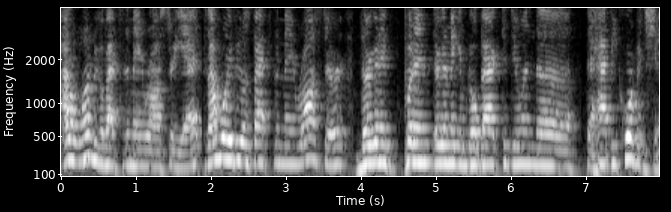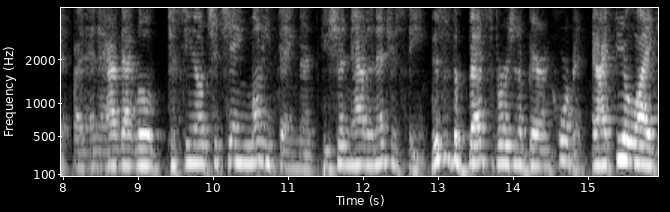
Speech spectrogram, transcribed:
I don't want him to go back to the main roster yet because I'm worried if he goes back to the main roster, they're going to put him. They're going to make him go back to doing the the Happy Corbin shit and, and have that little casino cha-ching money thing that he shouldn't have as an entrance theme. This is the best version of Baron Corbin, and I feel like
